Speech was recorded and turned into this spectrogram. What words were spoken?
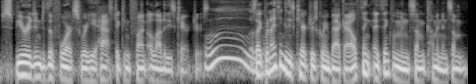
spirit into the Force, where he has to confront a lot of these characters. Ooh. It's like when I think of these characters coming back, I'll think I think of them in some coming in some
